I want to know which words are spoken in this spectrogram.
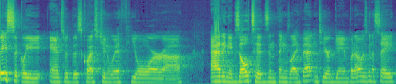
basically answered this question with your uh, adding exalteds and things like that into your game, but I was going to say,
